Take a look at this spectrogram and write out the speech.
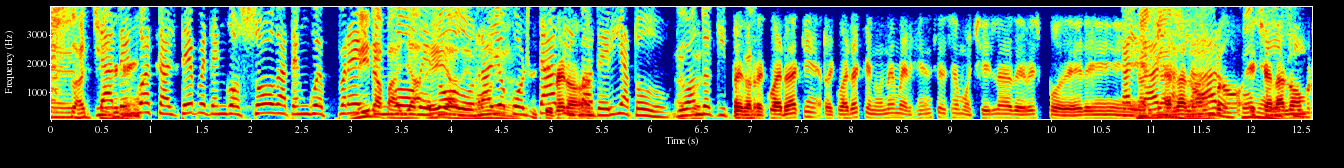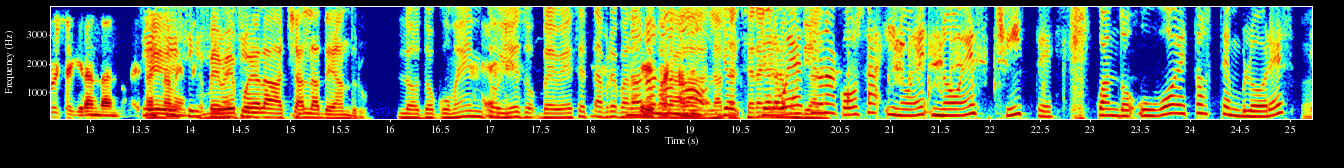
Sacho. La tengo hasta el tepe, tengo soga, tengo spray, Mira tengo allá, de todo, demonio. radio Sí, portátil, pero- batería, todo. Yo Ah, ando pues, equipado. Pero recuerda que recuerda que en una emergencia esa mochila debes poder eh, Cargarla, echarla al claro. hombro, ¿Cómo? echarla Sí, al sí. hombro y seguir andando. Sí, Exactamente. sí, sí. Bebé así fue a las charlas de Andrew. Los documentos y eso. Bebé se está preparando no, no, para no. la Yo, tercera yo le guerra voy a decir una cosa y no es, no es chiste. Cuando hubo estos temblores, Ajá.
